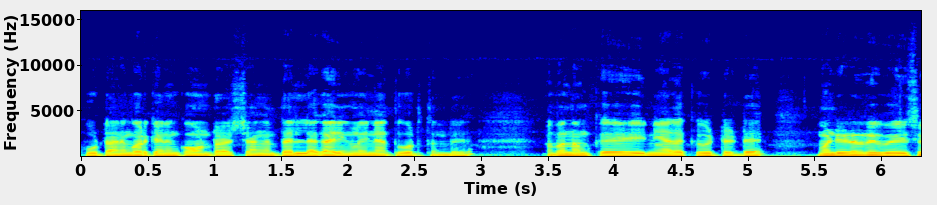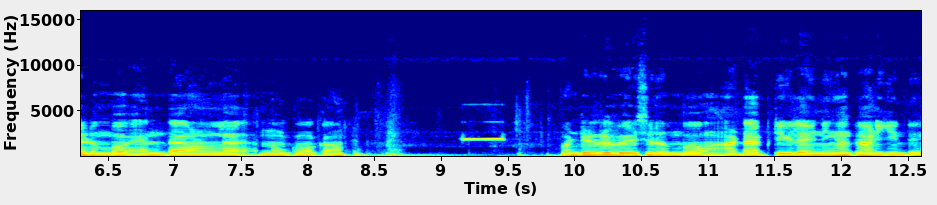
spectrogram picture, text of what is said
കൂട്ടാനും കുറയ്ക്കാനും കോൺട്രാസ്റ്റ് അങ്ങനത്തെ എല്ലാ കാര്യങ്ങളും ഇതിനകത്ത് കൊടുത്തിട്ടുണ്ട്. അപ്പം നമുക്ക് ഇനി അതൊക്കെ വിട്ടിട്ട് വണ്ടിയുടെ റിവേഴ്സ് ഇടുമ്പോൾ എന്താണുള്ളത് നമുക്ക് നോക്കാം. വണ്ടിയുടെ റിവേഴ്സ് ഇടുമ്പോൾ അഡാപ്റ്റീവ് ലൈനിങ് ഒക്കെ കാണിക്കുന്നുണ്ട്.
